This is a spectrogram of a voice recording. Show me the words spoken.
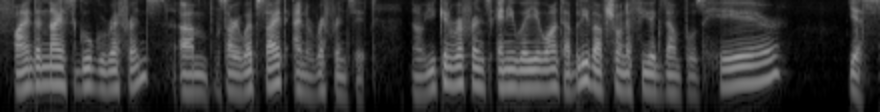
Find a nice Google reference, um, sorry, website and reference it. Now you can reference any way you want. I believe I've shown a few examples here. Yes.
